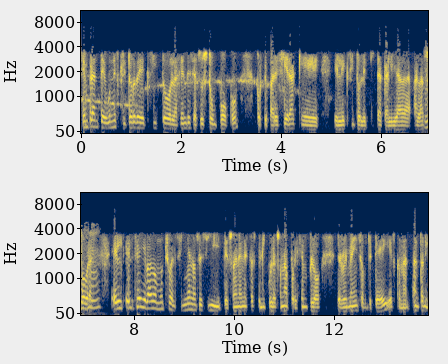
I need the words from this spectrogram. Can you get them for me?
Siempre ante un escritor de éxito la gente se asusta un poco porque pareciera que el éxito le quita calidad a, las obras. Él, él se ha llevado mucho al cine, no sé si te suenan estas películas, una por ejemplo The Remains of the Day, es con Anthony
